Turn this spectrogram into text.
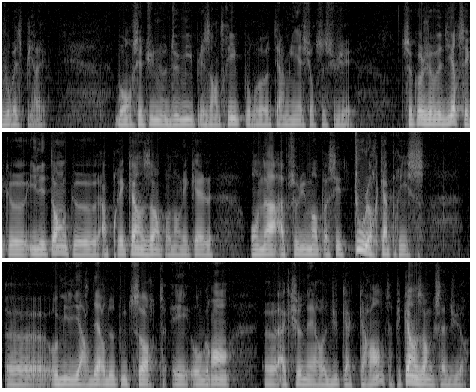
vous respirez. Bon, c'est une demi-plaisanterie pour terminer sur ce sujet. Ce que je veux dire, c'est qu'il est temps qu'après 15 ans pendant lesquels on a absolument passé tous leurs caprices euh, aux milliardaires de toutes sortes et aux grands actionnaires du CAC 40. Ça fait 15 ans que ça dure.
